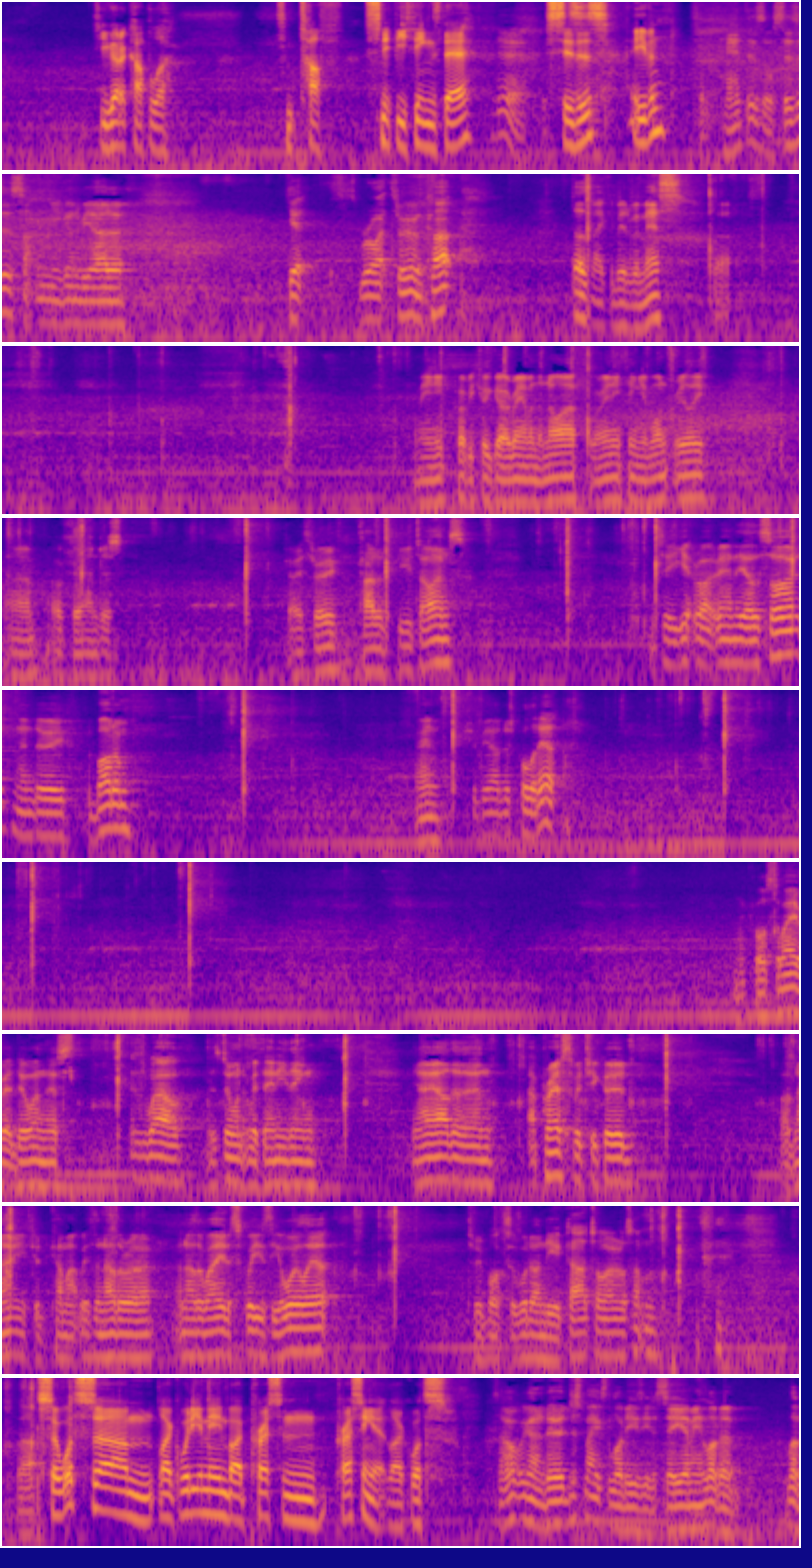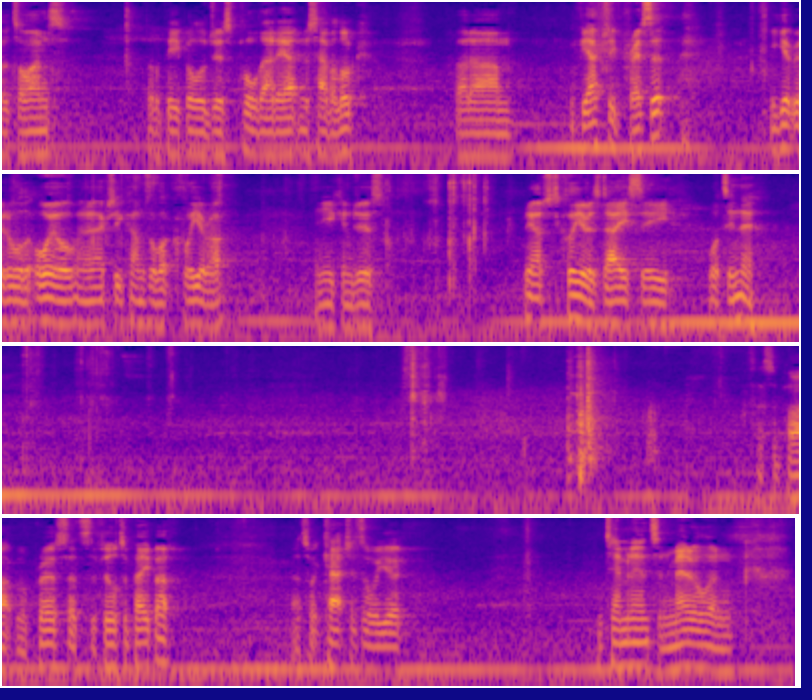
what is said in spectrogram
So you got a couple of some tough, snippy things there, Yeah. scissors even. Some panthers or scissors, something you're going to be able to get right through and cut. Does make a bit of a mess, but I mean, you probably could go around with a knife or anything you want, really. Um, I've found just go through, cut it a few times until you get right around the other side, and then do the bottom, and should be able to just pull it out. And of course, the way we're doing this as well is doing it with anything, you know, other than a press, which you could, I don't know, you could come up with another uh, another way to squeeze the oil out. Two blocks of wood under your car tire or something. but So what's um like? What do you mean by pressing pressing it? Like what's So what we're going to do, it just makes it a lot easier to see. I mean, a lot of, a lot of times, a lot of people will just pull that out and just have a look. But um, if you actually press it, you get rid of all the oil and it actually comes a lot clearer. And you can just, pretty much as clear as day, see what's in there. So that's the part we'll press, that's the filter paper. That's what catches all your contaminants and metal and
